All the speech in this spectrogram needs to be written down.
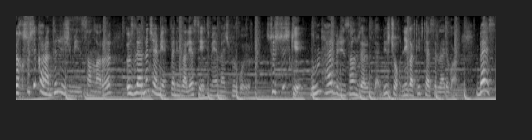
Və xüsusi karantin rejimi insanları özlərini cəmiyyətdən izolyasiya etməyə məcbur qoyur. Sözsüz ki, bunun hər bir insan üzərində bir çox neqativ təsirləri var. Bəs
